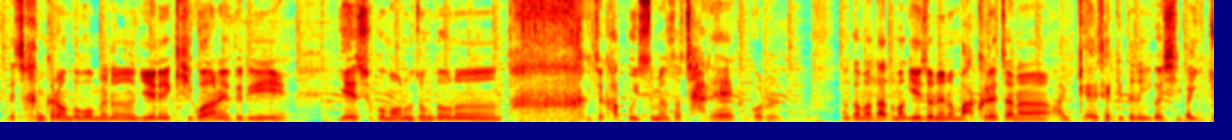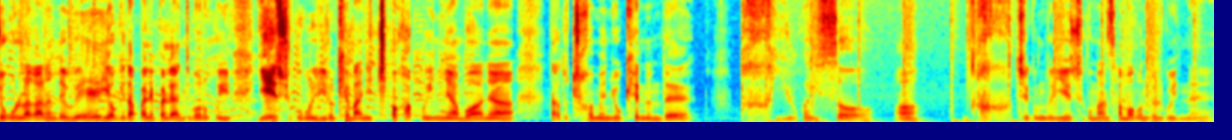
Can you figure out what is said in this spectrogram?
근데 참 그런 거 보면은 얘네 기관 애들이 예수금 어느 정도는 다 이제 갖고 있으면서 잘해 그거를. 그러니까 막 나도 막 예전에는 막 그랬잖아. 아 이 개새끼들은 이거 씨발 이쪽 올라가는데 왜 여기다 빨리빨리 안 집어넣고 이 예수금을 이렇게 많이 쳐 갖고 있냐 뭐하냐. 나도 처음엔 욕했는데 다 이유가 있어. 어? 하, 지금도 예수금 한 3억 원 들고 있네.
